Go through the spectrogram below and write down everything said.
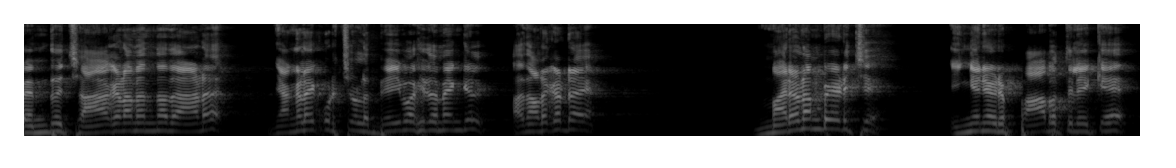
വെന്ത് ചാകണമെന്നതാണ് ഞങ്ങളെക്കുറിച്ചുള്ള ദൈവഹിതമെങ്കിൽ അത് നടക്കട്ടെ. മരണം പേടിച്ച് ഇങ്ങനെ ഒരു പാപത്തിലേക്ക്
